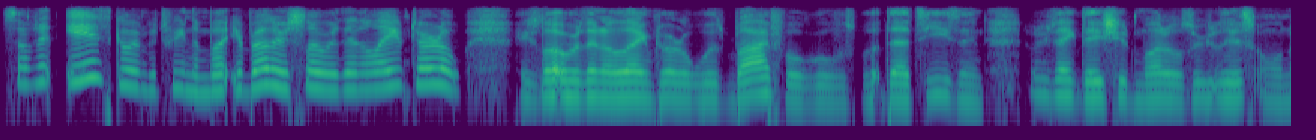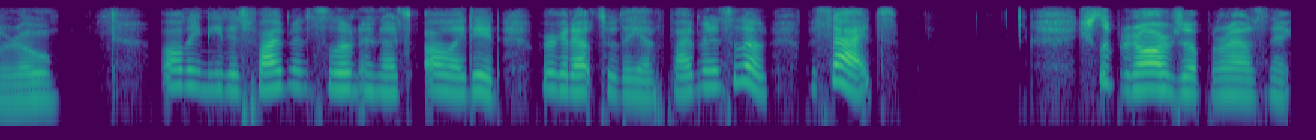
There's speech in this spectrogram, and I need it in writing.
Something is going between them, but your brother is slower than a lame turtle. He's slower than a lame turtle with bifocals, but that's easy. Don't you think they should muddle through this on their own? All they need is five minutes alone, and that's all I did. Work it out so they have five minutes alone. Besides, she slipped her arms up around his neck.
